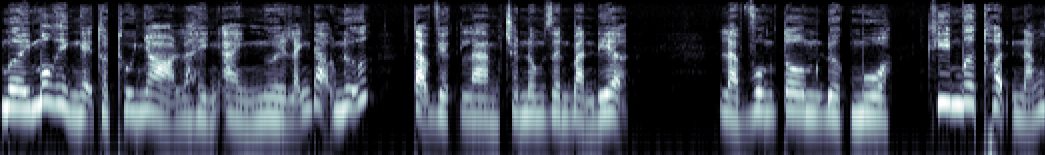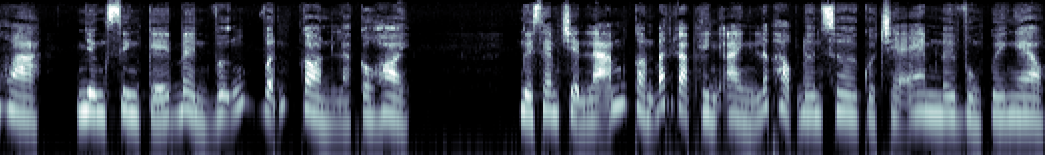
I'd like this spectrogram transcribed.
10 mô hình nghệ thuật thu nhỏ là hình ảnh người lãnh đạo nữ tạo việc làm cho nông dân bản địa. Là vuông tôm được mùa khi mưa thuận nắng hòa nhưng sinh kế bền vững vẫn còn là câu hỏi. Người xem triển lãm còn bắt gặp hình ảnh lớp học đơn sơ của trẻ em nơi vùng quê nghèo,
